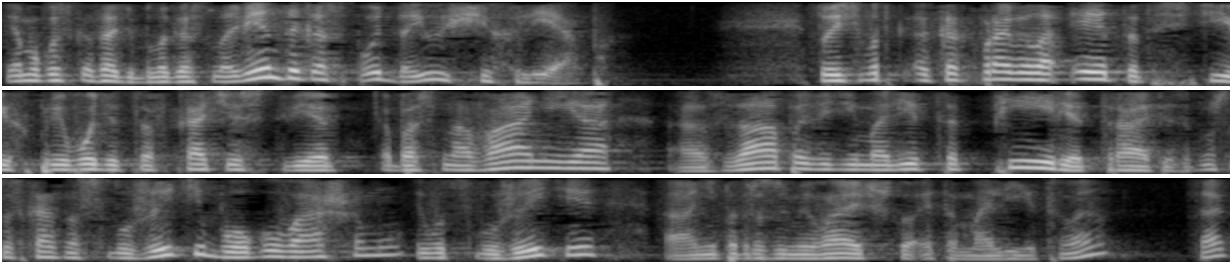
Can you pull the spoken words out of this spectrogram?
я могу сказать, благословен ты Господь, дающий хлеб – то есть, вот, как правило, этот стих приводится в качестве обоснования а, заповеди молиться перед трапезой, потому что сказано «служите Богу вашему», и вот «служите» они подразумевают, что это молитва, так?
